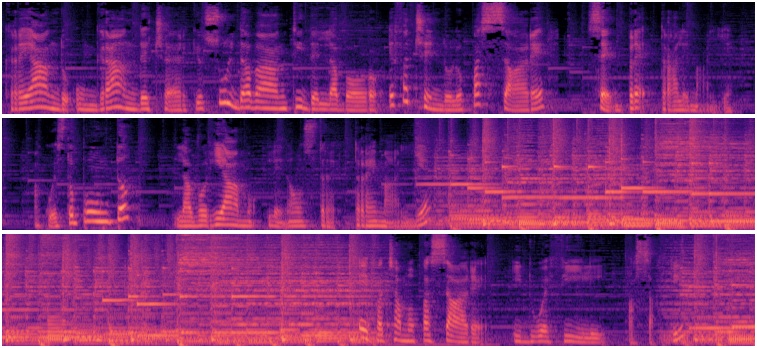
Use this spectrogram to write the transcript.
creando un grande cerchio sul davanti del lavoro e facendolo passare sempre tra le maglie. A questo punto lavoriamo le nostre tre maglie. E facciamo passare i due fili passati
